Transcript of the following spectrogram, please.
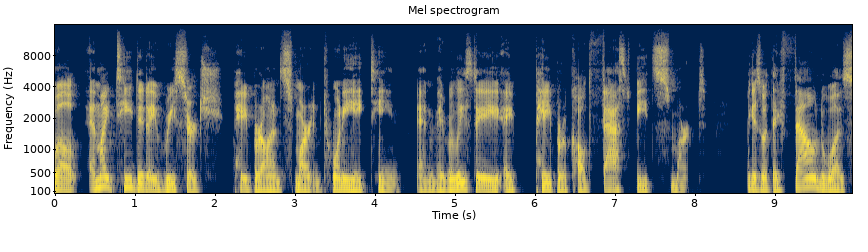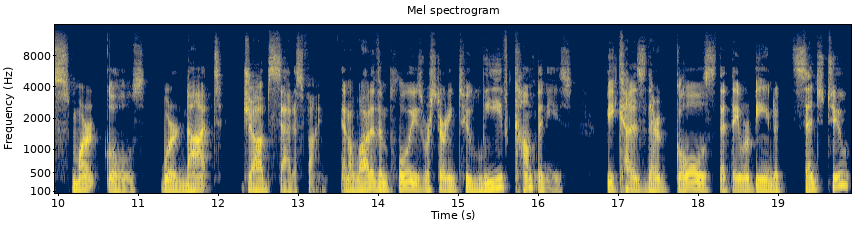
Well, MIT did a research paper on SMART in 2018, and they released a, a paper called Fast Beat Smart. Because what they found was SMART goals were not job satisfying. And a lot of employees were starting to leave companies because their goals that they were being sent to,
